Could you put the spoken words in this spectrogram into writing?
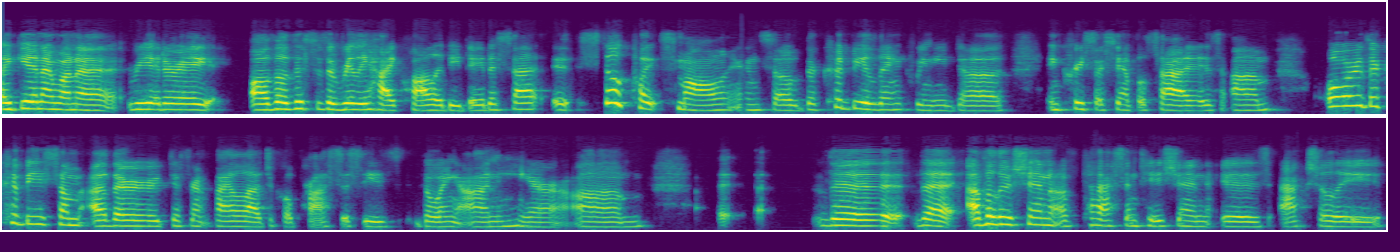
again, I want to reiterate, although this is a really high quality data set, it's still quite small. And so there could be a link. We need to increase our sample size. Um, or there could be some other different biological processes going on here. Um, the, the evolution of placentation is actually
